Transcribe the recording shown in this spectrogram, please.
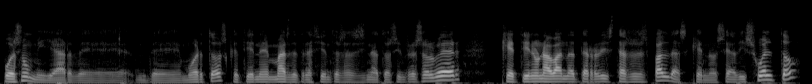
pues un millar de, de, muertos, que tiene más de 300 asesinatos sin resolver, que tiene una banda terrorista a sus espaldas que no se ha disuelto,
